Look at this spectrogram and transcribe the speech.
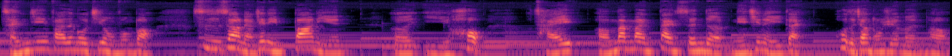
曾经发生过金融风暴，事实上两千零八年呃以后才呃慢慢诞生的年轻的一代。或者像同学们哈，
